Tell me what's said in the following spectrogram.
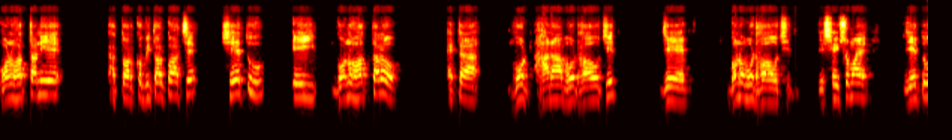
গণহত্যা নিয়ে তর্ক বিতর্ক আছে, সেহেতু এই গণহত্যারও একটা ভোট হারা ভোট হওয়া উচিত, যে গণভোট হওয়া উচিত। যে সেই সময় যেহেতু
